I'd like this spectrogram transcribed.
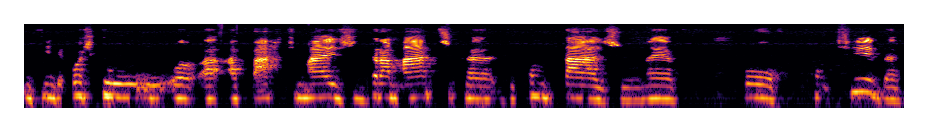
enfim, depois que o, a, a, parte mais dramática do contágio né, for contida,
